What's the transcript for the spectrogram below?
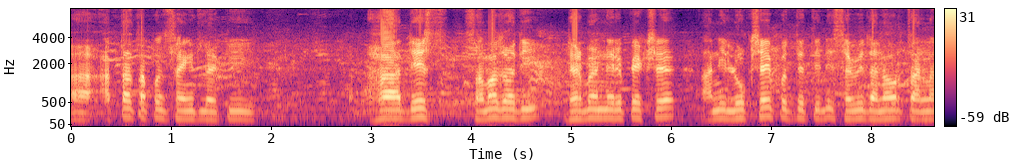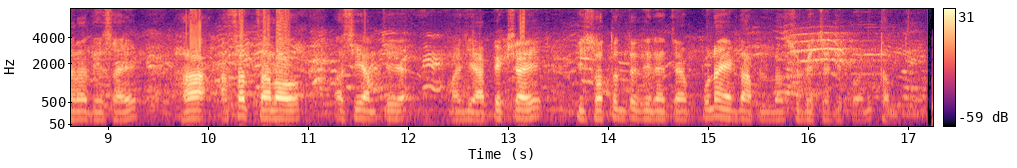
आत्ताच आपण सांगितलं की हा देश समाजवादी धर्मनिरपेक्ष आणि लोकशाही पद्धतीने संविधानावर चालणारा देश आहे. हा असाच चालावा अशी आमचे माझी अपेक्षा आहे की स्वातंत्र्य दिनाच्या पुन्हा एकदा आपल्याला शुभेच्छा देतो आणि थांबतो.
